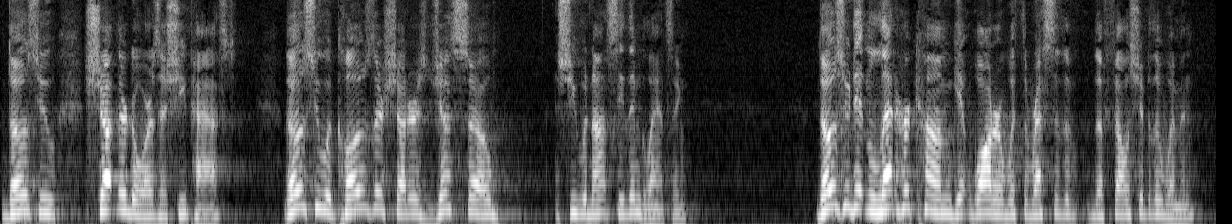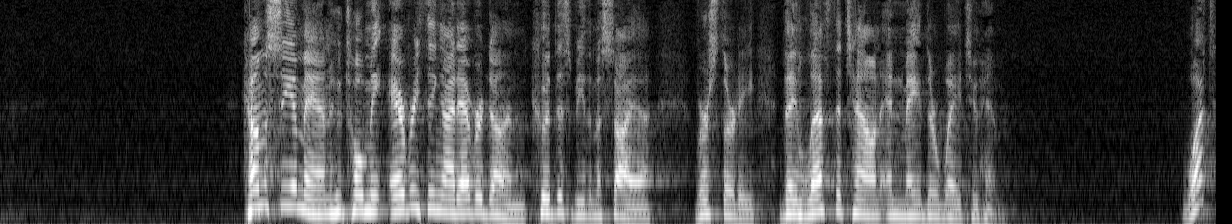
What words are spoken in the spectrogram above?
those who shut their doors as she passed, those who would close their shutters just so she would not see them glancing, those who didn't let her come get water with the rest of the, the fellowship of the women. Come see a man who told me everything I'd ever done. Could this be the Messiah? Verse 30 They left the town and made their way to him. What?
